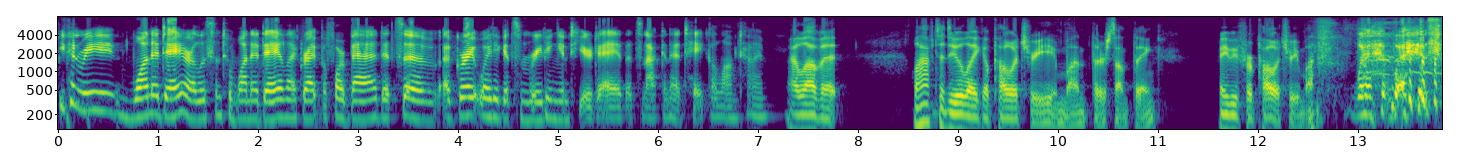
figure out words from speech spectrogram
You can read one a day or listen to one a day, like right before bed. It's a, a great way to get some reading into your day that's not going to take a long time. I love it. We'll have to do like a poetry month or something. Maybe for poetry month. Wa- ways.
